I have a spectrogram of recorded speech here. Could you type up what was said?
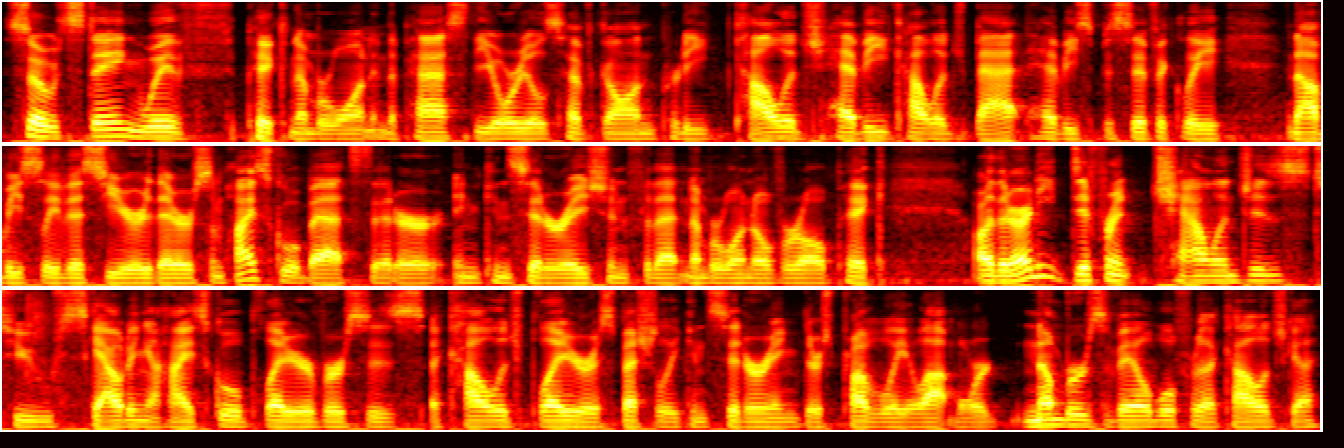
So, staying with pick number one, in the past, the Orioles have gone pretty college heavy, college bat heavy specifically. And obviously, this year, there are some high school bats that are in consideration for that number one overall pick. Are there any different challenges to scouting a high school player versus a college player, especially considering there's probably a lot more numbers available for that college guy?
